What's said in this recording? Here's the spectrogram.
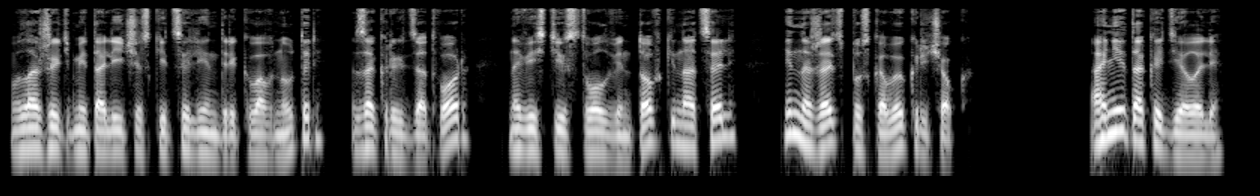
вложить металлический цилиндрик вовнутрь, закрыть затвор, навести ствол винтовки на цель и нажать спусковой крючок. Они так и делали.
